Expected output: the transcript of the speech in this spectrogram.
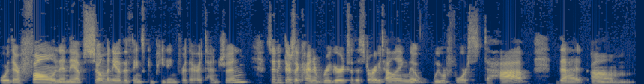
or their phone and they have so many other things competing for their attention. So I think there's a kind of rigor to the storytelling that we were forced to have that um,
